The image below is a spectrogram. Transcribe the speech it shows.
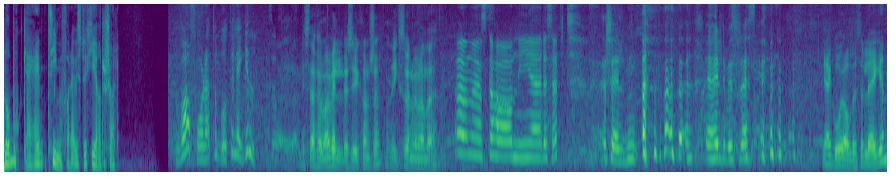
'nå booker jeg en time for deg hvis du ikke gjør det sjøl'? Hva får deg til å gå til legen? Hvis jeg føler meg veldig syk, kanskje. Men ikke så veldig mye mer enn det. Når jeg skal ha ny resept. Sjelden. jeg er heldigvis frisk. jeg går aldri til legen,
